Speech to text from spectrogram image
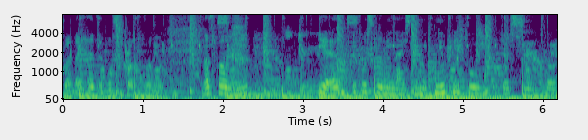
but I heard it was cold for you, not for me. Yeah, and it was really nice to meet new people, just to talk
